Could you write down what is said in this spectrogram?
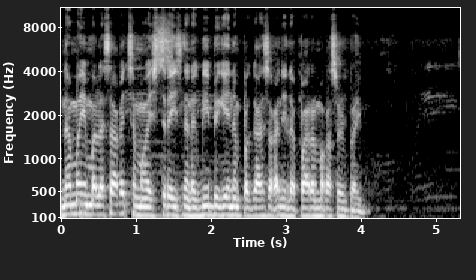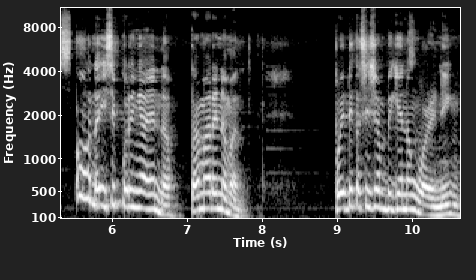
na may malasakit sa mga strays na nagbibigay ng pag-asa kanila para makasurvive. Oh, naisip ko rin nga yan, no? Tama rin naman. Pwede kasi siyang bigyan ng warning.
